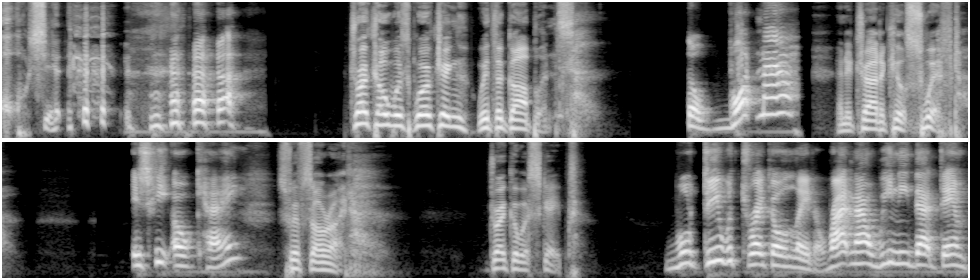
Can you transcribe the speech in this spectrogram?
Oh shit. Draco was working with the goblins, The what now? and he tried to kill Swift. Is he okay? Swift's all right. Draco escaped. We'll deal with Draco later. Right now, we need that damn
